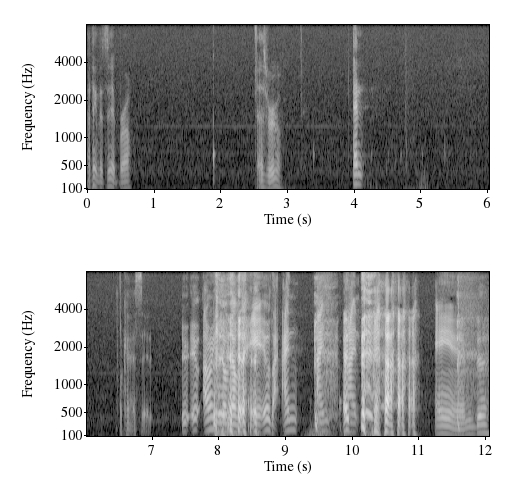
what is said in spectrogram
I think that's it, bro. That's real. And okay, I said it. It- it- I don't even know if that was an and. It was like ein, ein, ein. and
